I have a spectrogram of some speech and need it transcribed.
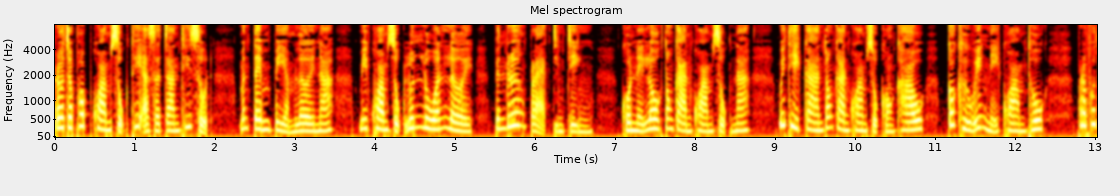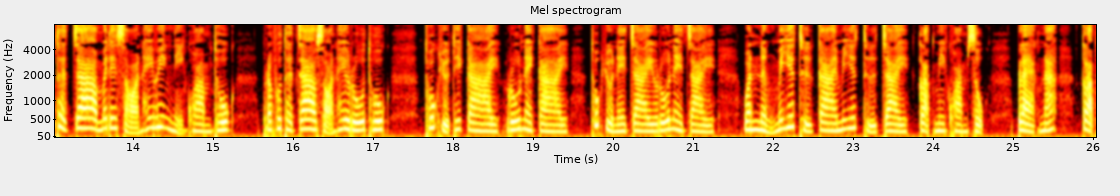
เราจะพบความสุขที่อัศจรรย์ที่สุด มันเต็มเปี่ยมเลยนะ มีความสุขล้วนๆเลย เป็นเรื่องแปลกจริง ๆ คนในโลกต้องการความสุขนะ วิธีการต้องการความสุขของเขา ก็คือวิ่งหนีความทุกข์ พระพุทธเจ้าไม่ได้สอนให้วิ่งหนีความทุกข์ พระพุทธเจ้าสอนให้รู้ทุกข์ ทุกข์อยู่ที่กาย รู้ในกาย ทุกข์อยู่ในใจ รู้ในใจ วันหนึ่งไม่ยึดถือกายไม่ยึดถือใจ กลับมีความสุข แปลกนะ กลับ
